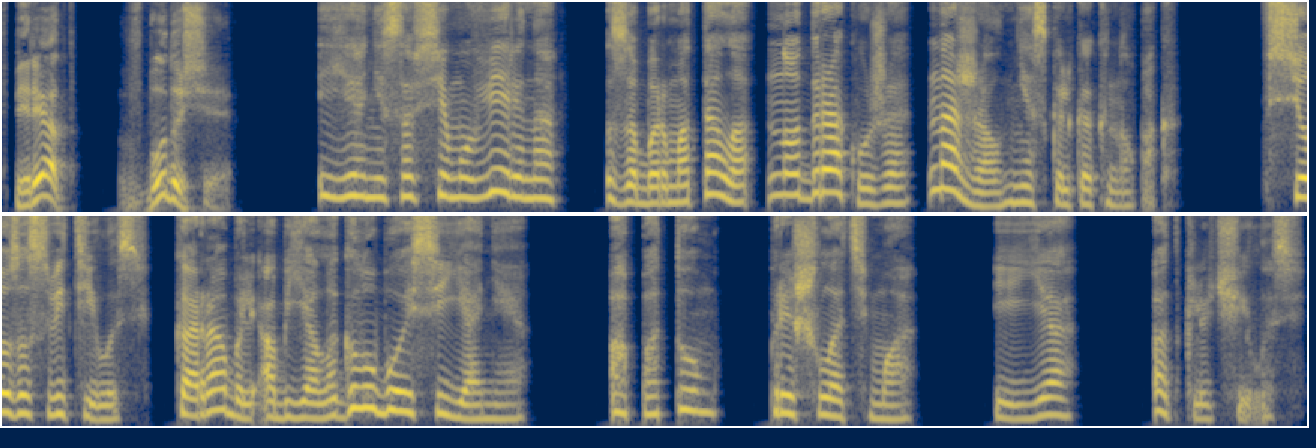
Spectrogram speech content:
вперед, в будущее. Я не совсем уверена, забормотала, но Драк уже нажал несколько кнопок. Все засветилось, корабль объяло голубое сияние. А потом пришла тьма, и я отключилась.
